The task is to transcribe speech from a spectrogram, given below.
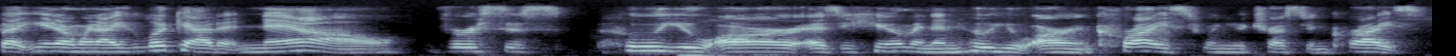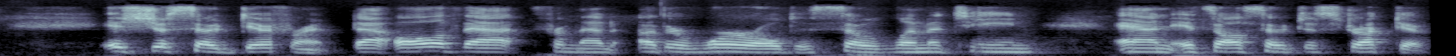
But you know when i look at it now versus who you are as a human and who you are in christ when you trust in christ it's just so different. That all of that from that other world is so limiting and it's also destructive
